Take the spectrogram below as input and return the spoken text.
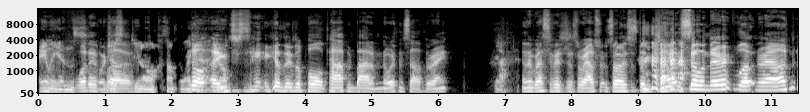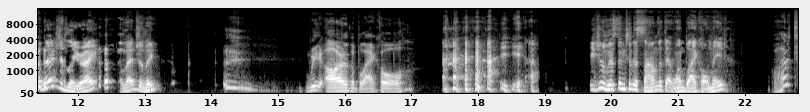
aliens What if, or just uh, you know something like so, that. you know? because there's a pole top and bottom, north and south, right? Yeah. And the rest of it's just wraps. So it's just a giant cylinder floating around. Allegedly, right? Allegedly. We are the black hole. yeah. Did you listen to the sound that that one black hole made? What?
